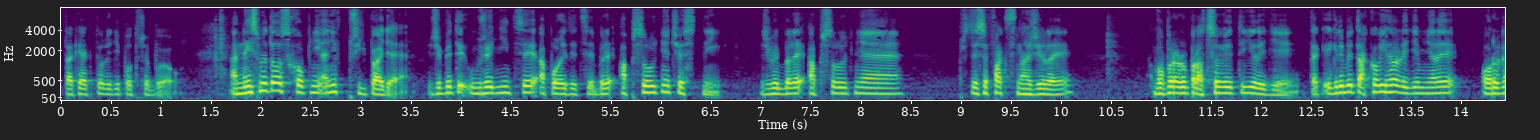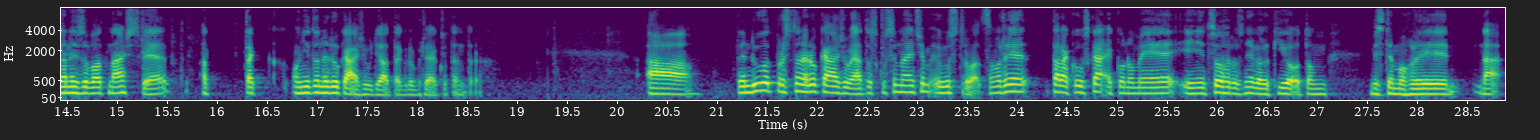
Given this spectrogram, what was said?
tak jak to lidi potřebují. A nejsme toho schopni ani v případě, že by ty úředníci a politici byli absolutně čestní, že by byli absolutně, prostě se fakt snažili, opravdu pracovitý lidi, tak i kdyby takovýhle lidi měli organizovat náš svět, a tak oni to nedokážou dělat tak dobře jako ten trh. A ten důvod, proč to nedokážou, já to zkusím na něčem ilustrovat. Samozřejmě ta rakouská ekonomie je něco hrozně velkého, o tom byste mohli na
